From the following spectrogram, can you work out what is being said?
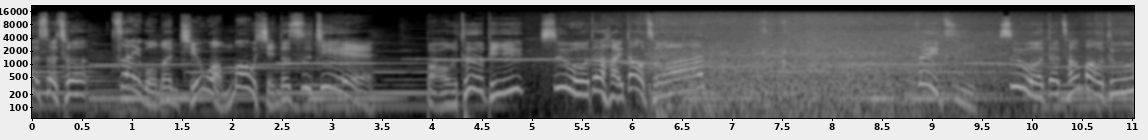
特色车载我们前往冒险的世界。宝特瓶是我的海盗船，废纸是我的藏宝图，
